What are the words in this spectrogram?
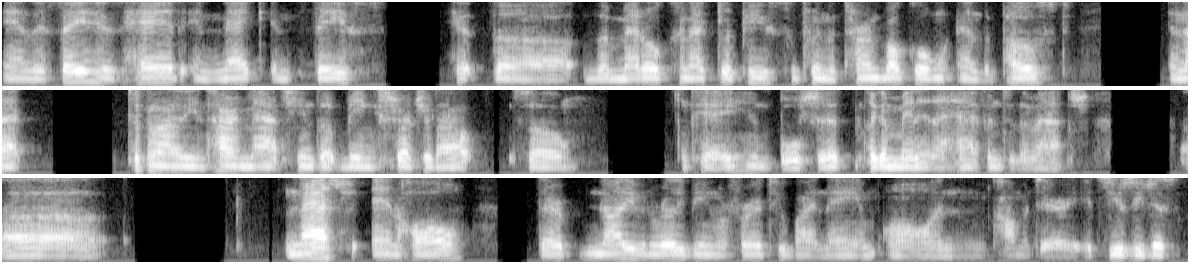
and they say his head and neck and face hit the the metal connector piece between the turnbuckle and the post, and that took him out of the entire match. He ends up being stretchered out. So, okay, bullshit. Like a minute and a half into the match, uh, Nash and Hall, they're not even really being referred to by name on commentary. It's usually just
